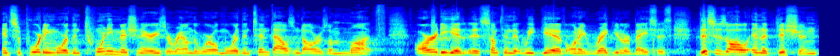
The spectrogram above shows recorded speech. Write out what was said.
in supporting more than 20 missionaries around the world, more than $10,000 a month. Already is something that we give on a regular basis. This is all in addition,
